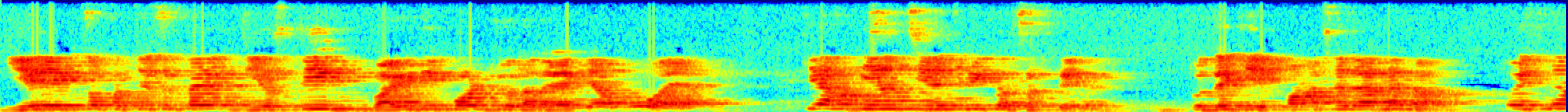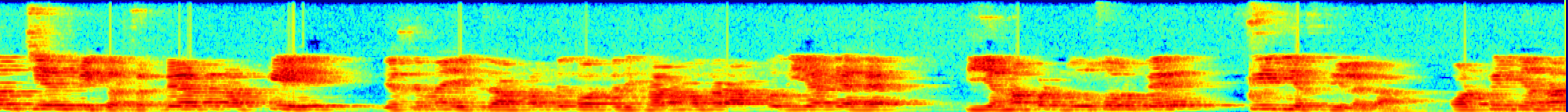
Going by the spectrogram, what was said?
ये एक सौ पच्चीस रुपए जीएसटी बाई डिफ़ॉल्ट जो लगाया गया, वो आया है। क्या हम यहाँ चेंज भी कर सकते हैं? तो देखिए, पाँच हज़ार है ना तो इसमें हम चेंज भी कर सकते हैं। अगर आपके, जैसे मैं एग्ज़ाम्पल के तौर पर दिखा रहा हूँ, अगर आपको दिया गया है कि यहाँ पर दो सौ रुपए सीजीएसटी लगा, और फिर यहाँ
